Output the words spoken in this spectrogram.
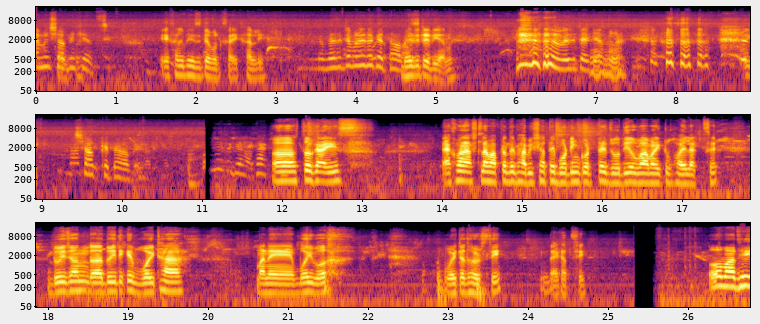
আমি সবই খেয়েছি। এ খালি ভেজিটেবল খাই খালি। ভেজিটেবলই তো খেতে হবে। ভেজিটেরিয়ান ভেজিটেরিয়ান সব খেতে হবে। তো গাইস এখন আসলাম আপনাদের ভাবির সাথে বোটিং করতে যদিও বা আমার একটু ভয় লাগছে। দুইজন দুই দিকে বইটা মানে বইব বইটা ধরছি দেখাচ্ছি। ও মাঝি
